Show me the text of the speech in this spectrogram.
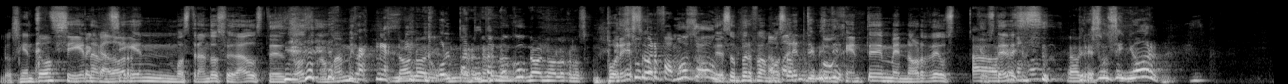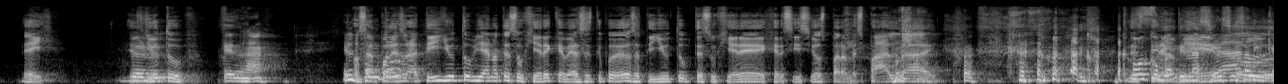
Lo siento. Siguen, siguen mostrando su edad ustedes dos. No mames. no, no, no, no, no, lo conozco. Por es súper famoso. Es súper famoso con gente menor de que ah, ustedes. Pero es un señor. Ey, es YouTube. Ajá. O sea, por eso a ti YouTube ya no te sugiere que veas ese tipo de videos. A ti YouTube te sugiere ejercicios para la espalda. ¿Cómo combatir la Ese es el,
